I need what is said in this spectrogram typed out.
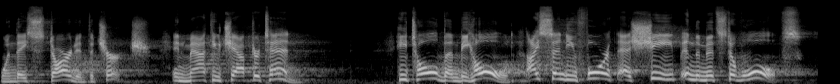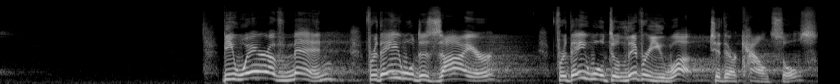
when they started the church. In Matthew chapter 10, he told them, Behold, I send you forth as sheep in the midst of wolves. Beware of men, for they will desire, for they will deliver you up to their councils,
